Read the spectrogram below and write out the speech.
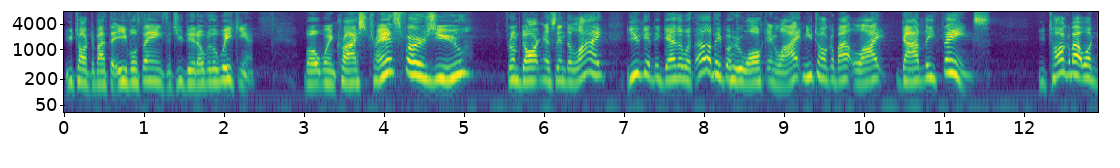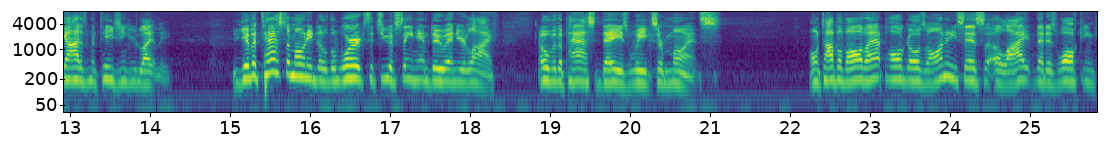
You talked about the evil things that you did over the weekend. But when Christ transfers you from darkness into light, you get together with other people who walk in light and you talk about light, godly things. You talk about what God has been teaching you lately. You give a testimony to the works that you have seen Him do in your life over the past days, weeks, or months. On top of all that, Paul goes on and he says, A light that is walking,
